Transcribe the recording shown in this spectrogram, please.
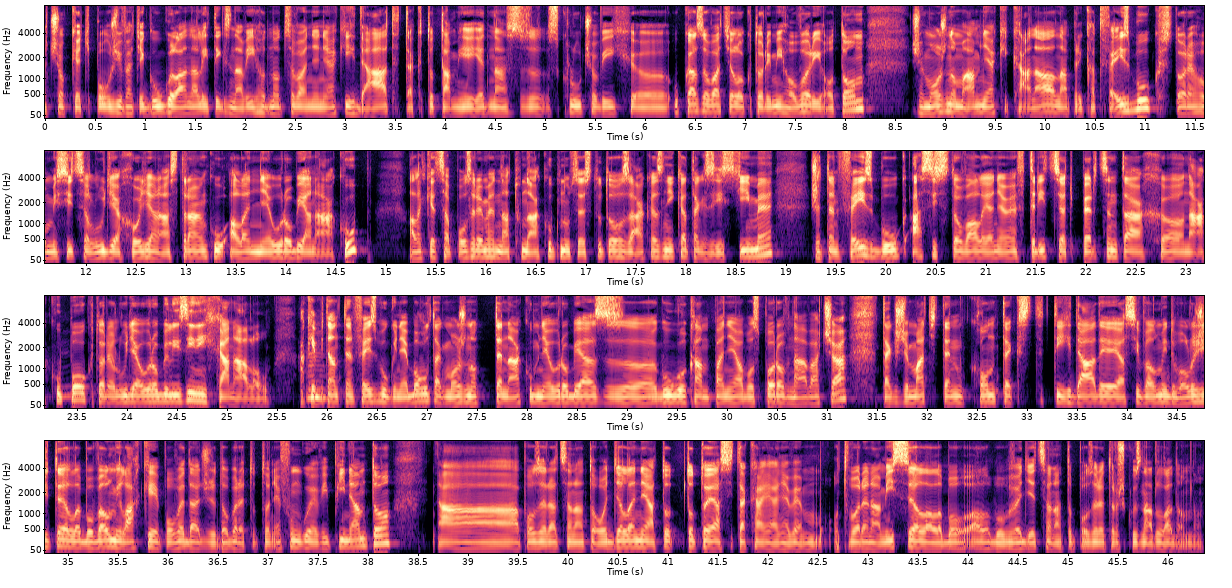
čo keď používate Google Analytics na vyhodnocovanie nejakých dát, tak to tam je jedna z, z kľúčových e, ukazovateľov, ktorý mi hovorí o tom, že možno mám nejaký kanál, napríklad Facebook, z ktorého mi síce ľudia chodia na stránku, ale neurobia nákup, ale keď sa pozrieme na tú nákupnú cestu toho zákazníka, tak zistíme, že ten Facebook asistoval, ja neviem, v 30% e, nákupov, ktoré ľudia urobili z iných kanálov. A keby mm. tam ten Facebook nebol, tak možno ten nákup neurobia z Google kampane alebo z porovnávača. Takže mať ten kontext tých dát je asi veľmi dôležité, lebo veľmi ľahké je povedať, že dobre, toto nefunguje, vypínam to a pozerať sa na to oddelenie a to, toto je asi taká, ja neviem, otvorená mysel alebo, alebo vedieť sa na to pozrieť trošku s nadhľadom. No.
